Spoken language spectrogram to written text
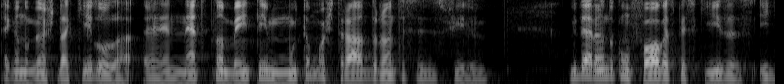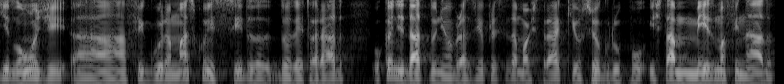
Pegando o gancho daqui, Lula, é, Neto também tem muito a mostrar durante esse desfile. Liderando com folga as pesquisas e de longe a figura mais conhecida do, do eleitorado, o candidato do União Brasil precisa mostrar que o seu grupo está mesmo afinado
